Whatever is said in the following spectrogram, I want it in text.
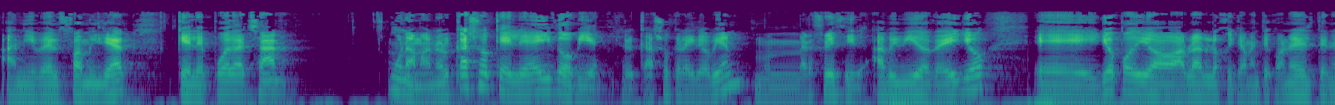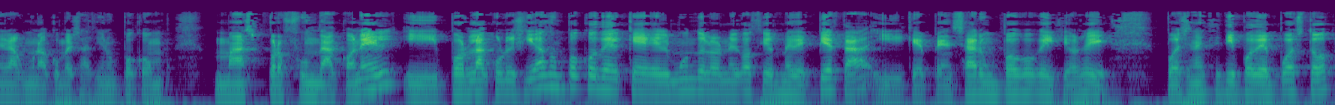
a nivel familiar que le pueda echar una mano. El caso que le ha ido bien, el caso que le ha ido bien, me refiero a decir, ha vivido de ello. Eh, yo he podido hablar lógicamente con él, tener alguna conversación un poco más profunda con él y por la curiosidad un poco de que el mundo de los negocios me despierta y que pensar un poco que dice, oye, pues en este tipo de puesto,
